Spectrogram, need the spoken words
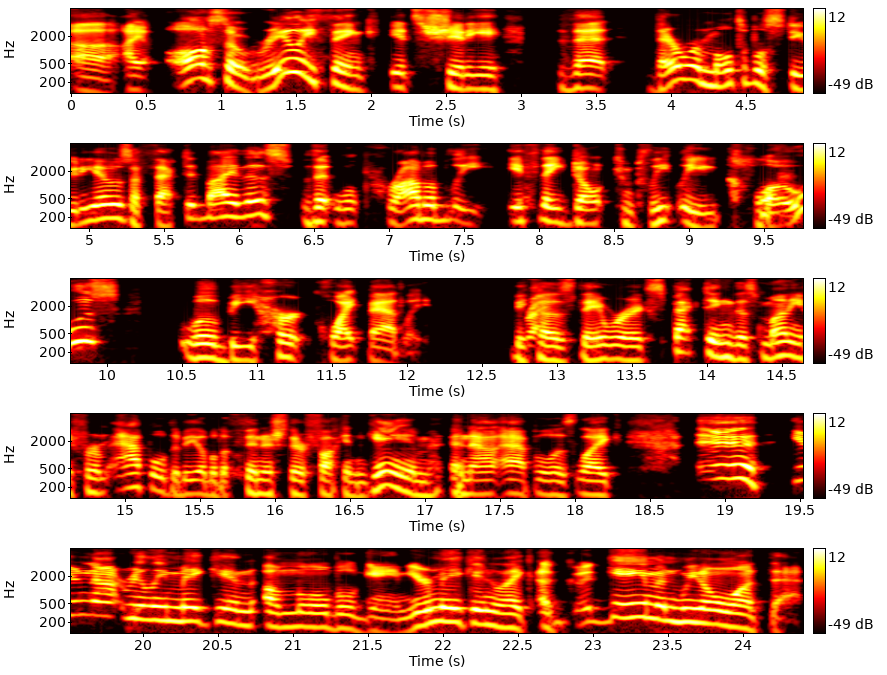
Uh, I also really think it's shitty that there were multiple studios affected by this that will probably, if they don't completely close, will be hurt quite badly because they were expecting this money from Apple to be able to finish their fucking game. And now Apple is like, eh, you're not really making a mobile game. You're making like a good game, and we don't want that.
